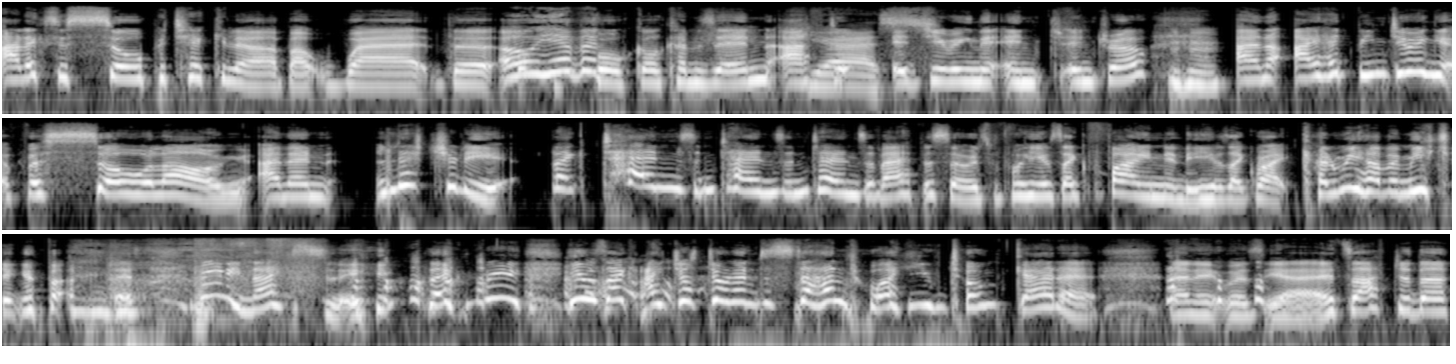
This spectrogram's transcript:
Alex is so particular about where the Oh, yeah, the- vocal comes in after Yes. it, during the in- intro, mm-hmm. and I had been doing it for so long, and then literally like tens and tens and tens of episodes before he was like, finally, he was like, right, can we have a meeting about this? really nicely, like really, he was like, I just don't understand why you don't get it, and it was yeah, it's after the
